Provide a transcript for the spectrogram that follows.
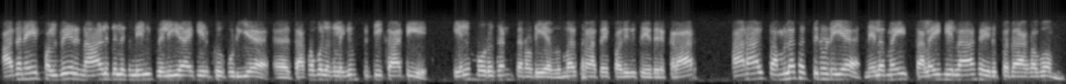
அதனை பல்வேறு நாளிதழ்களில் வெளியாகி இருக்கக்கூடிய தகவல்களையும் சுட்டிக்காட்டி எல் முருகன் தன்னுடைய விமர்சனத்தை பதிவு செய்திருக்கிறார். ஆனால் தமிழகத்தினுடைய நிலைமை தலைகீழாக இருப்பதாகவும்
